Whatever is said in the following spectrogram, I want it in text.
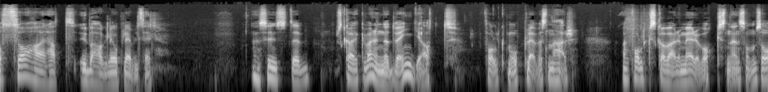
også har hatt ubehagelige opplevelser? Jeg syns det skal ikke være nødvendig at folk må oppleve sånn her. Folk skal være mer voksne enn som så,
